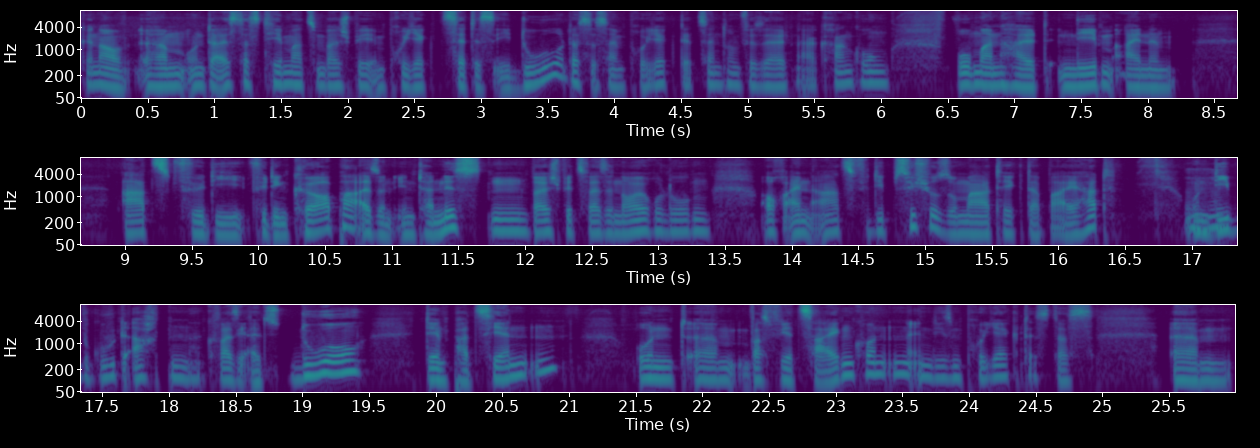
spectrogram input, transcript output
Genau, ähm, und da ist das Thema zum Beispiel im Projekt ZSE Duo, das ist ein Projekt der Zentrum für seltene Erkrankungen, wo man halt neben einem Arzt für, die, für den Körper, also einen Internisten, beispielsweise Neurologen, auch einen Arzt für die Psychosomatik dabei hat. Und mhm. die begutachten quasi als Duo den Patienten. Und ähm, was wir zeigen konnten in diesem Projekt ist, dass ähm,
